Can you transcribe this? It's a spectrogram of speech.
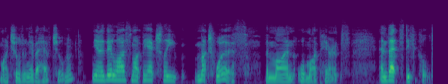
my children ever have children you know their lives might be actually much worse than mine or my parents and that's difficult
